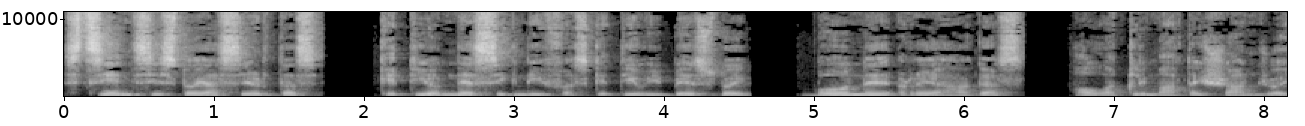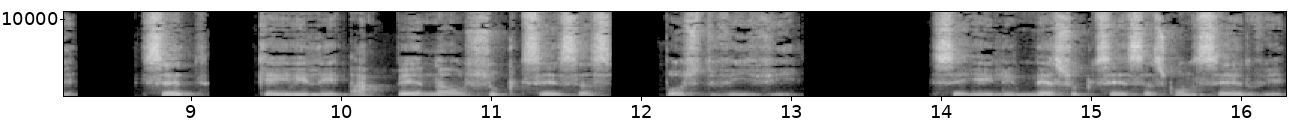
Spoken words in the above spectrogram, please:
Sciencistoi assertas che tio ne signifas che i bestoi bone reagas alla climatae changioi, sed che ili apenao successas post vivi. Se ili ne successas conservi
